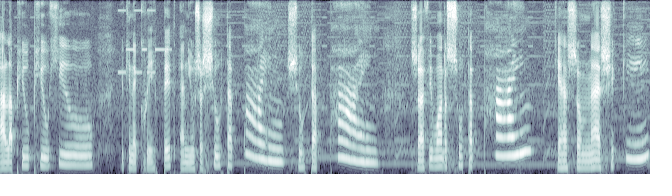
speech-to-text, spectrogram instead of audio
a la pew pew pew. You can equip it and use a shoot a bang, shoot a bang. So if you want to shoot a bang, get some magic key.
